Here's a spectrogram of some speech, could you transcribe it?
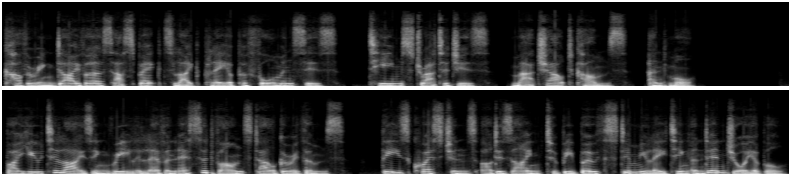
covering diverse aspects like player performances, team strategies, match outcomes, and more. By utilizing Real 11's advanced algorithms, these questions are designed to be both stimulating and enjoyable,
